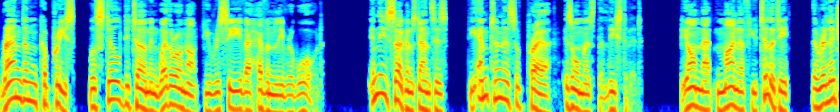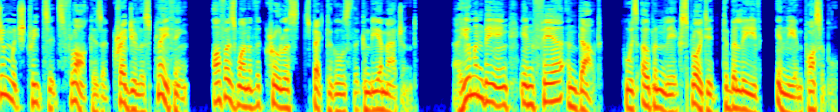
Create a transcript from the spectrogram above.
Random caprice will still determine whether or not you receive a heavenly reward. In these circumstances, the emptiness of prayer is almost the least of it. Beyond that minor futility, the religion which treats its flock as a credulous plaything offers one of the cruelest spectacles that can be imagined. A human being in fear and doubt who is openly exploited to believe in the impossible.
